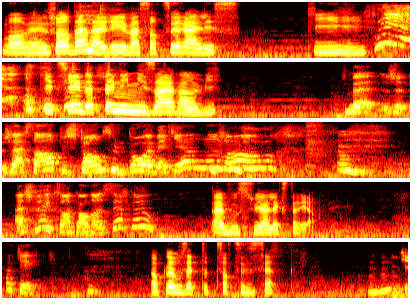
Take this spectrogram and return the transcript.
Bon, ben, Jordan arrive à sortir Alice, qui, qui tient de peine et misère en vie. Je, me, je, je la sors puis je tombe sur le dos avec elle, là, genre. Ashley, es-tu encore dans le cercle? là? Elle vous suit à l'extérieur. Ok. Donc là, vous êtes toutes sorties du cercle. Mhm. Ok.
